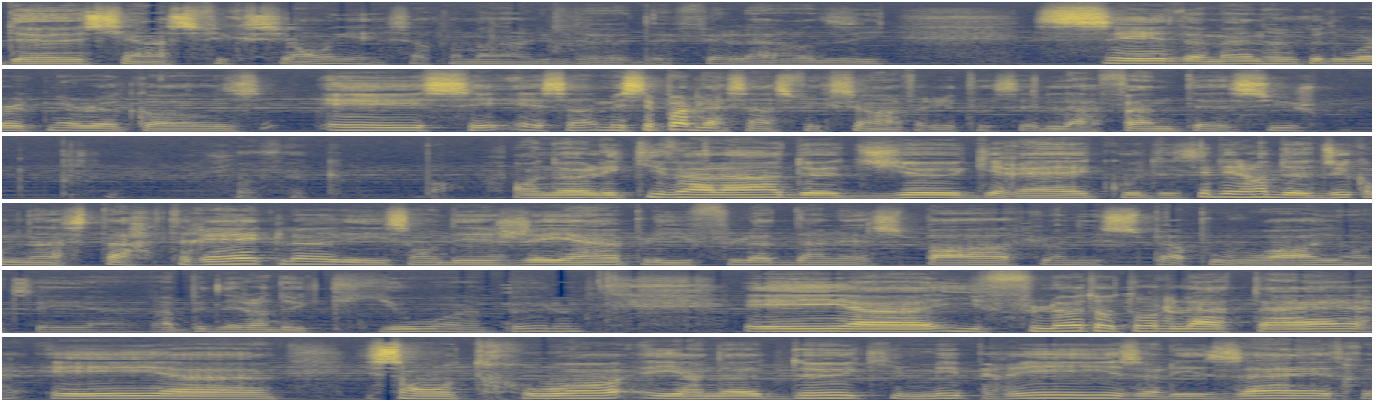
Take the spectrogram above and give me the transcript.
de science-fiction, il est certainement dans le livre de, Phil Hardy, c'est The Man Who Could Work Miracles. Et c'est, mais c'est pas de la science-fiction en vérité, c'est de la fantasy. Je, on a l'équivalent de dieux grecs, ou de, tu sais, les gens de dieux comme dans Star Trek, là, ils sont des géants, puis ils flottent dans l'espace, puis ils ont des super pouvoirs, ils ont un peu des gens de Q, un peu. Là. Et euh, ils flottent autour de la Terre, et euh, ils sont trois, et il y en a deux qui méprisent les êtres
